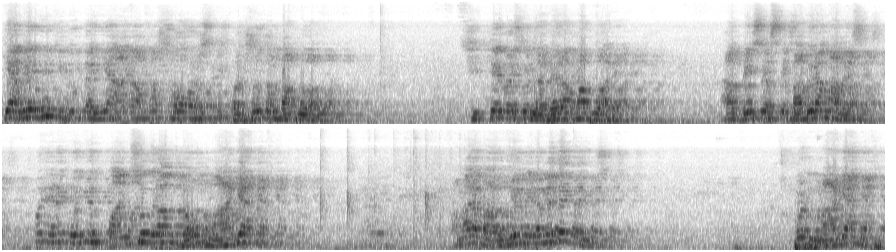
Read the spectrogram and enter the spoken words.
કે અમે એવું કીધું કે અહીંયા આ ગામમાં સો વર્ષથી પરસોત્તમ બાપુ આવવા સિત્તેર વર્ષથી નરભેરામ બાપુ આવે આ વીસ વર્ષથી બાબુરામ આવે છે પણ એને કોઈ દિવસ પાંચસો ગ્રામ ઘઉં માગ્યા નથી અમારા ભાવથી અમે ગમે તે કર્યું છે પણ માગ્યા નથી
